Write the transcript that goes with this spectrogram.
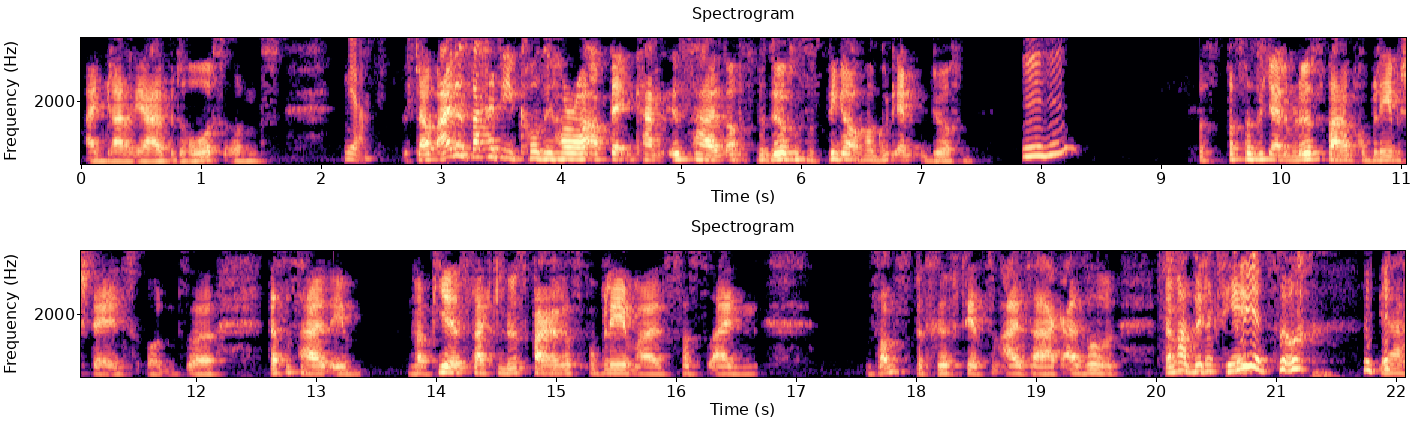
einen gerade real bedroht. Und ja. ich glaube, eine Sache, die Cozy Horror abdecken kann, ist halt auch das Bedürfnis, dass Dinge auch mal gut enden dürfen. Mhm. Das, dass man sich einem lösbaren Problem stellt. Und äh, das ist halt eben, ein Vampir ist vielleicht ein lösbareres Problem, als was einen sonst betrifft jetzt im Alltag. Also, wenn man sich Sagst du jetzt so? ja.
